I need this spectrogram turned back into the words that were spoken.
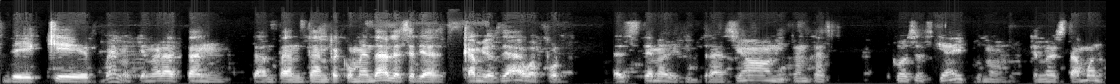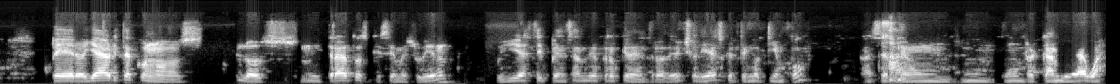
de que, bueno, que no era tan, tan, tan, tan recomendable hacer ya cambios de agua por el sistema de filtración y tantas cosas que hay, pues no, que no es tan bueno. Pero ya ahorita con los los nitratos que se me subieron, pues yo ya estoy pensando, yo creo que dentro de ocho días que tengo tiempo, hacerme un, un, recambio de agua.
